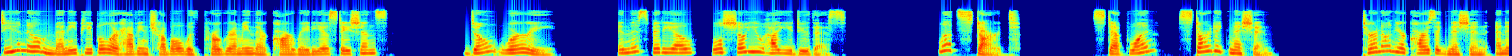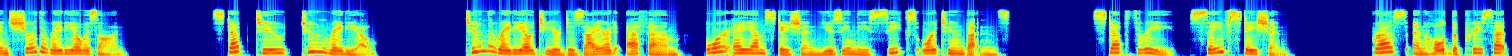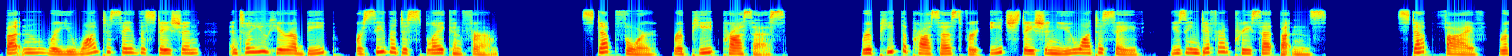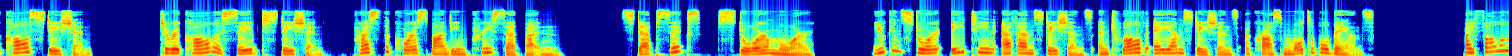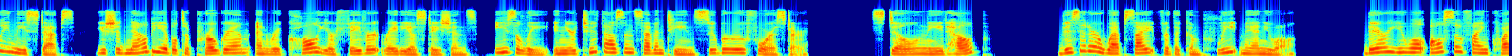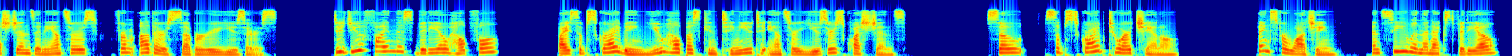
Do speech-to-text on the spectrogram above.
Do you know many people are having trouble with programming their car radio stations? Don't worry. In this video, we'll show you how you do this. Let's start. Step 1. Start ignition. Turn on your car's ignition and ensure the radio is on. Step 2. Tune radio. Tune the radio to your desired FM or AM station using the Seek or Tune buttons. Step 3. Save station. Press and hold the preset button where you want to save the station until you hear a beep or see the display confirm. Step 4. Repeat process. Repeat the process for each station you want to save using different preset buttons. Step 5. Recall station. To recall a saved station, press the corresponding preset button. Step 6. Store more. You can store 18 FM stations and 12 AM stations across multiple bands. By following these steps, you should now be able to program and recall your favorite radio stations easily in your 2017 Subaru Forester. Still need help? Visit our website for the complete manual. There you will also find questions and answers from other Subaru users. Did you find this video helpful? By subscribing, you help us continue to answer users' questions. So, subscribe to our channel. Thanks for watching, and see you in the next video.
